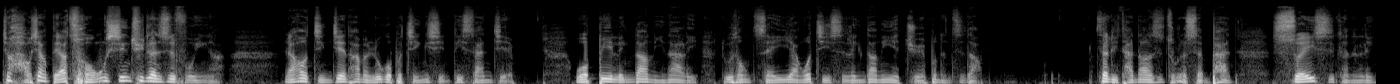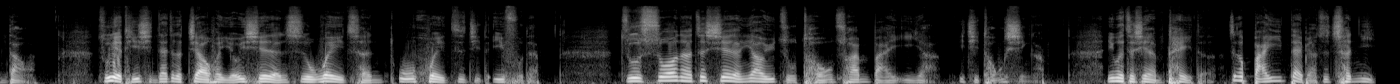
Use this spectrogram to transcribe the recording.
就好像得要重新去认识福音啊。然后警戒他们，如果不警醒，第三节，我必临到你那里，如同贼一样。我几时临到，你也绝不能知道。这里谈到的是主的审判，随时可能临到。主也提醒，在这个教会有一些人是未曾污秽自己的衣服的。主说呢，这些人要与主同穿白衣啊，一起同行啊，因为这些人配得。这个白衣代表是称义。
